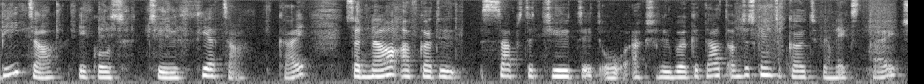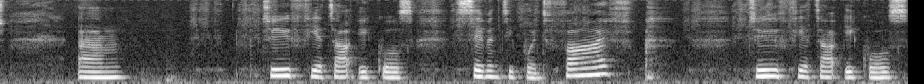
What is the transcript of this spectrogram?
beta equals to theta okay? So now I've got to substitute it or actually work it out. I'm just going to go to the next page. Um, 2 theta equals 70.5 2 theta equals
